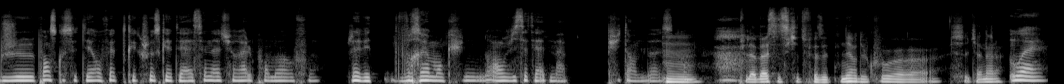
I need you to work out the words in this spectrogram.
je pense que c'était en fait quelque chose qui était assez naturel pour moi, au fond. J'avais vraiment qu'une envie, c'était d'être ma putain de boss. quoi. Hmm. Puis là-bas, c'est ce qui te faisait tenir du coup euh, chez Canal. Ouais.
